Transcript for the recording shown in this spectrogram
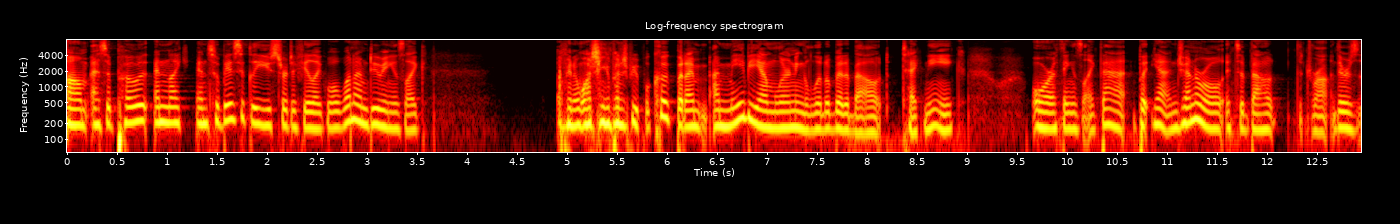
Um, as opposed and like and so basically you start to feel like, well, what I'm doing is like I mean, I'm watching a bunch of people cook, but I'm, I'm maybe I'm learning a little bit about technique or things like that. But yeah, in general, it's about the drama. There's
